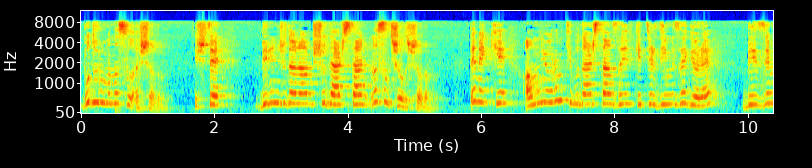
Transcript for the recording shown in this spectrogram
Bu durumu nasıl aşalım? İşte birinci dönem şu dersten nasıl çalışalım? Demek ki anlıyorum ki bu dersten zayıf getirdiğimize göre bizim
